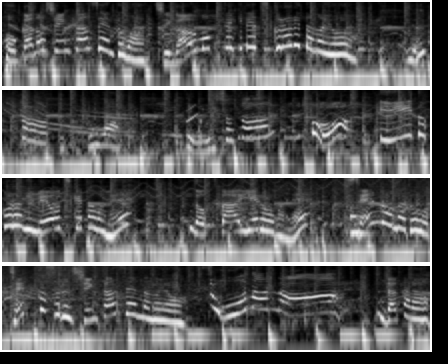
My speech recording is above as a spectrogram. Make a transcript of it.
他の新幹線とは違う目的で作られたのよ。ドクターってことはお医者さん？おいいところに目をつけたわね。ドクターイエローはね線路などをチェックする新幹線なのよ。そうなんだ。だから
